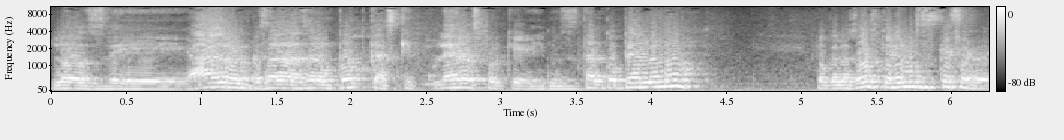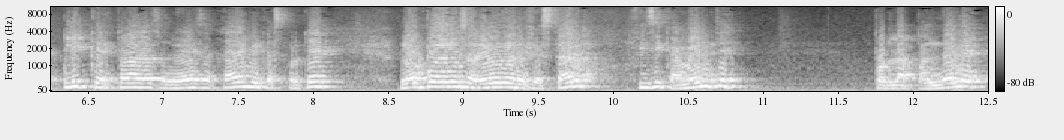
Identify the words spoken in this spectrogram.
los de Agro empezaron a hacer un podcast, qué culeros, porque nos están copiando, ¿no? Lo que nosotros queremos es que se replique en todas las unidades académicas, porque no podemos salir a manifestar físicamente por la pandemia,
